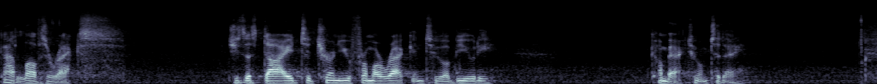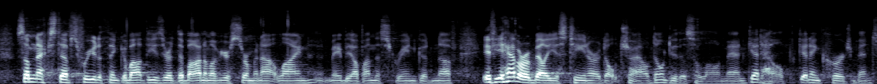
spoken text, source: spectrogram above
God loves wrecks. Jesus died to turn you from a wreck into a beauty. Come back to him today. Some next steps for you to think about. These are at the bottom of your sermon outline, maybe up on the screen, good enough. If you have a rebellious teen or adult child, don't do this alone, man. Get help, get encouragement.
